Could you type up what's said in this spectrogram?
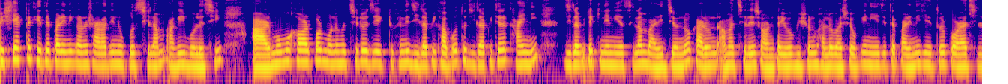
বেশি একটা খেতে পারিনি, কারণ সারাদিন উপোস ছিলাম, আগেই বলেছি। আর মোমো খাওয়ার পর মনে হচ্ছিল যে একটুখানি জিলাপি খাব, তো জিলাপিটা খাইনি। জিলাপিটা কিনে নিয়ে এসেছিলাম বাড়ির জন্য, কারণ আমার ছেলে সনটাই ও ভীষণ ভালোবাসে, ওকে নিয়ে যেতে পারিনি, যেহেতু ওর পড়া ছিল।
